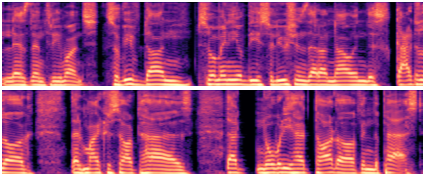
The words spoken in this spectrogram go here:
less than three months. So we've done so many of these solutions that are now in this catalog that Microsoft has that nobody had thought of in the past.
